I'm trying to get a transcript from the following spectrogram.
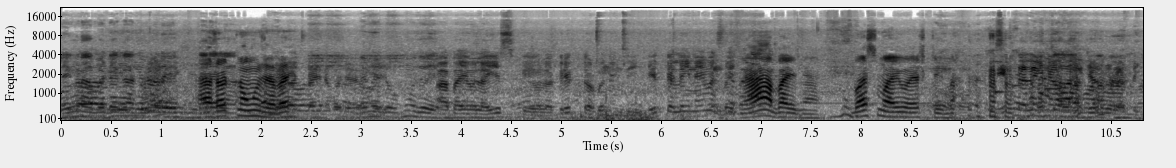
રીંગણા બટાકા આ શર્ટનું શું છે ભાઈ? શું જોઈએ આ ભાઈ ઓલા એસપી ઓલા ટ્રેક્ટર બની ટ્રેક્ટર લઈને આવ્યા ને ભાઈ? ના ભાઈ ના. બસમાં આવ્યો એસટી માં. ટ્રેક્ટર લઈને આવવાની જરૂર હતી.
